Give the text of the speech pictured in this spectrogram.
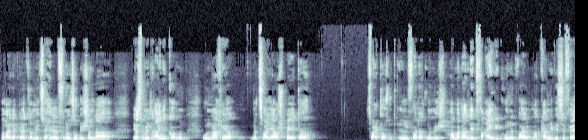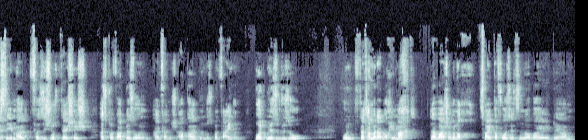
bereit erklärt, damit zu helfen. Und so bin ich dann da erstmal mit reingekommen. Und nachher, zwei Jahre später, 2011 war das nämlich, haben wir dann den Verein gegründet, weil man kann gewisse Feste eben halt versicherungstechnisch als Privatperson einfach nicht abhalten. Da muss man Verein gründen. Wollten wir sowieso. Und das haben wir dann auch gemacht. Da war ich aber noch zweiter Vorsitzender bei der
